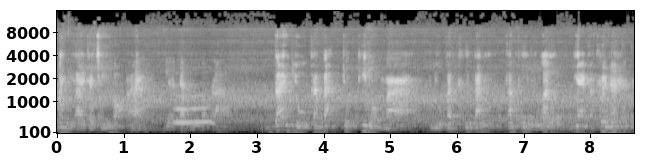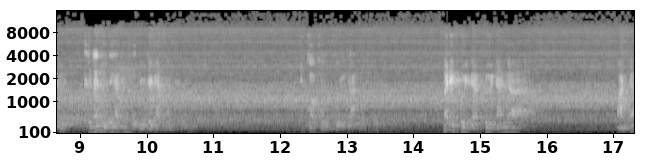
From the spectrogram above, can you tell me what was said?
ไม่มีใครจะชี้บอกให้เหลือแต่ดูเปล่าได้อยู่กันณจุดที่ลงมาอยู่กันคืนนั้นทั้งคืนหรือว่าแยกกันคืนนั้นคือคืนนั้นอยู่ด้วยกันทั้งคืนอยู่ด้วยกันทั้งคืนก็คงคุยกัน ไม่ได้คุยกันคืนนั้นก็วันก็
